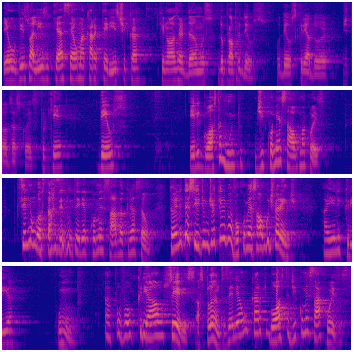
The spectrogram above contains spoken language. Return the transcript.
eu visualizo que essa é uma característica que nós herdamos do próprio Deus, o Deus criador de todas as coisas. Porque Deus, ele gosta muito de começar alguma coisa. Se ele não gostasse, ele não teria começado a criação. Então ele decide um dia que ele vai, vou começar algo diferente. Aí ele cria o mundo. Ah, pô, vou criar os seres, as plantas. Ele é um cara que gosta de começar coisas.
